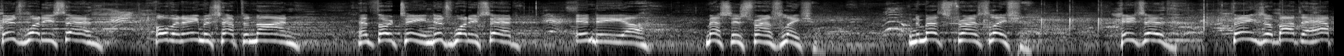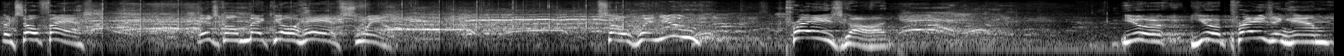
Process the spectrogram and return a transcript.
Here's what he said over in Amos chapter 9 and 13. This is what he said in the uh, message translation. In the message translation, he said, Things are about to happen so fast, it's going to make your head swim. So when you praise God, you're, you're praising Him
